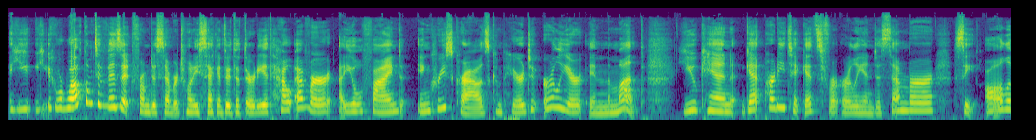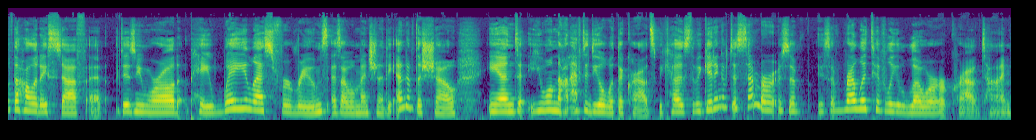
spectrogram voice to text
you, you're welcome to visit from December 22nd through the 30th. However, uh, you'll find increased crowds compared to earlier in the month. You can get party tickets for early in December, see all of the holiday stuff at Disney World, pay way less for rooms, as I will mention at the end of the show, and you will not have to deal with the crowds because the beginning of December is a is a relatively lower crowd time.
